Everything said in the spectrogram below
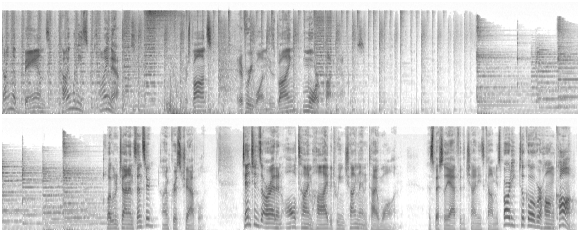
China bans Taiwanese pineapples. In response, everyone is buying more pineapples. Welcome to China Uncensored. I'm Chris Chappell. Tensions are at an all-time high between China and Taiwan, especially after the Chinese Communist Party took over Hong Kong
